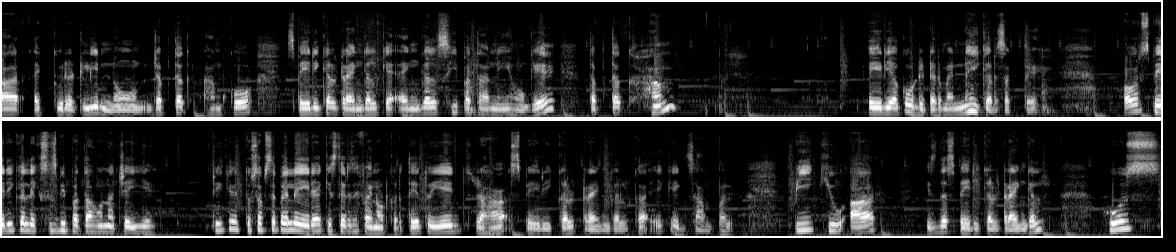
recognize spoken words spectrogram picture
are accurately known जब तक हमको स्पेरिकल ट्रायंगल के एंगल्स ही पता नहीं होंगे, तब तक हम एरिया को डिटरमाइन नहीं कर सकते और स्पेरिकल एक्सेस भी पता होना चाहिए, ठीक है? तो सबसे पहले एरिया किस तरह से फाइंड आउट करते हैं? तो ये रहा स्पेरिकल ट्रायंगल का एक example P Q R is the spherical triangle whose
